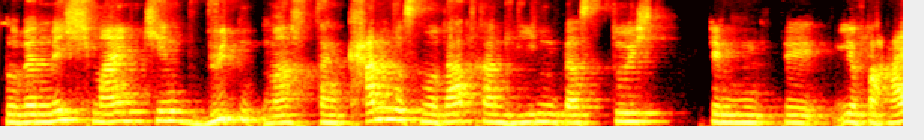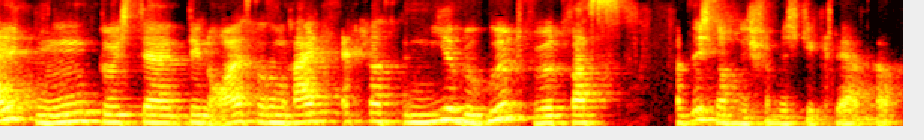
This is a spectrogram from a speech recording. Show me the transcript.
So, wenn mich mein Kind wütend macht, dann kann das nur daran liegen, dass durch den, ihr Verhalten, durch der, den äußeren Reiz etwas in mir berührt wird, was, was ich noch nicht für mich geklärt habe.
